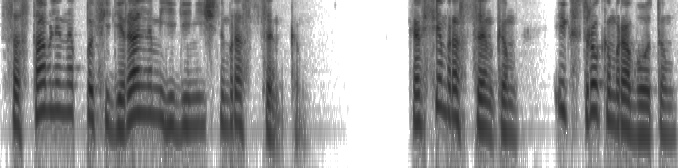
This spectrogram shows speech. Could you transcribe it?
составлена по федеральным единичным расценкам. Ко всем расценкам и к строкам работам,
